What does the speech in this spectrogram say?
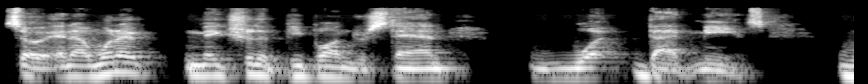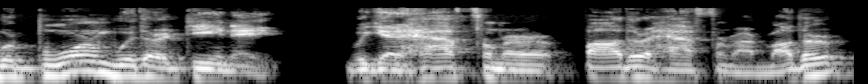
So, and I want to make sure that people understand what that means. We're born with our DNA. We get half from our father, half from our mother,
